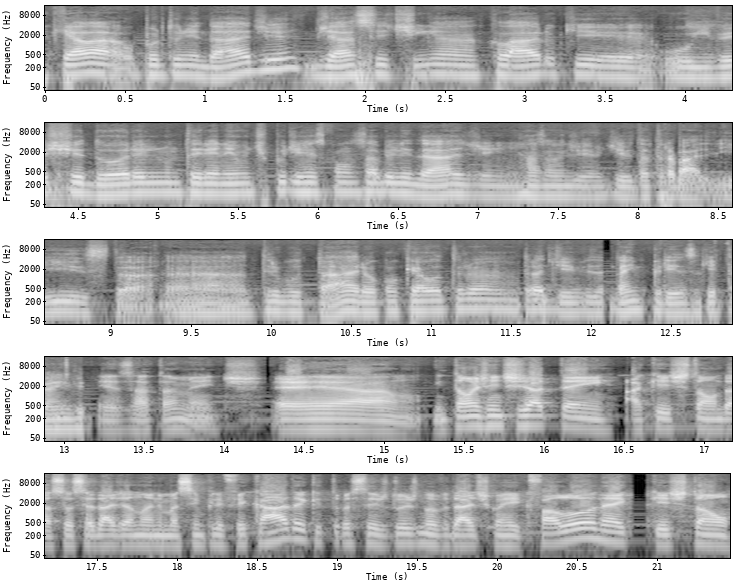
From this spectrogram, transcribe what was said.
Naquela oportunidade já se tinha claro que o investidor ele não teria nenhum tipo de responsabilidade em razão de dívida trabalhista, uh, tributária ou qualquer outra, outra dívida da empresa que está em. Exatamente. É, então a gente já tem a questão da sociedade anônima simplificada, que trouxe as duas novidades que o Henrique falou, né? A questão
